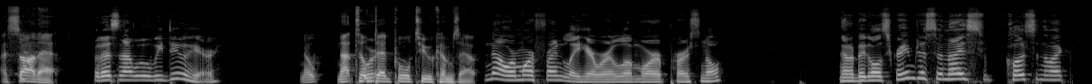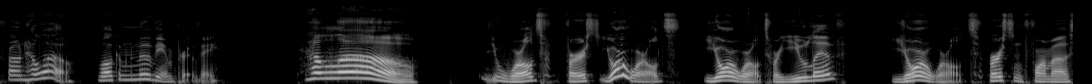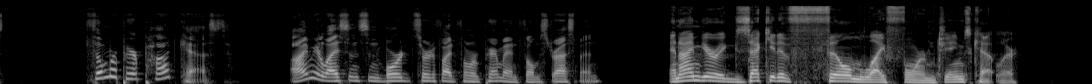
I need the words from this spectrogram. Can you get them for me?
I saw that. but that's not what we do here. Nope. Not till We're- Deadpool 2 comes out. No, we're more friendly here. We're a little more personal. Not a big old scream, just a nice close to the microphone. Hello, Welcome to Movie Improvie. Hello. Your world's first, your world's, your world's where you live, your world's first and foremost film repair podcast. I'm your licensed and board certified film repairman, Film Strassman. And I'm your executive film life form, James Kettler.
